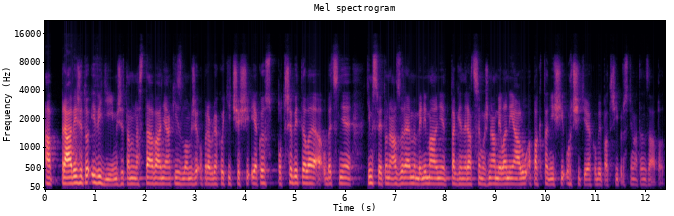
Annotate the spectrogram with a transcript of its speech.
A právě, že to i vidím, že tam nastává nějaký zlom, že opravdu jako ti Češi, i jako spotřebitelé a obecně tím světonázorem minimálně ta generace možná mileniálů a pak ta nižší určitě jakoby patří prostě na ten západ.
